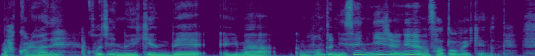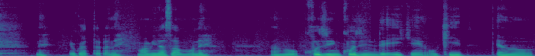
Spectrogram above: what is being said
まあこれはね個人の意見で今本当2022年の佐藤の意見なんでねよかったらね、まあ、皆さんもねあの個人個人で意見を聞いあの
